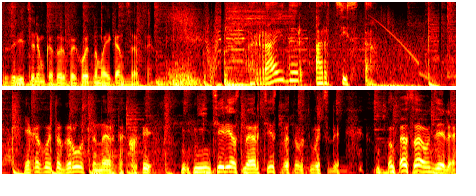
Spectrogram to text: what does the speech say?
зрителям, которые приходят на мои концерты. Райдер артиста. Я какой-то грустный, наверное, такой неинтересный артист в этом смысле. Ну, на самом деле,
